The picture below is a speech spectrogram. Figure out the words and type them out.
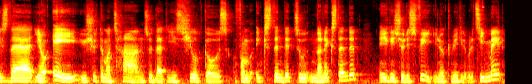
is that, you know, A, you shoot the Montagne so that his shield goes from extended to non-extended, and you can shoot his feet, you know, communicate with a teammate,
